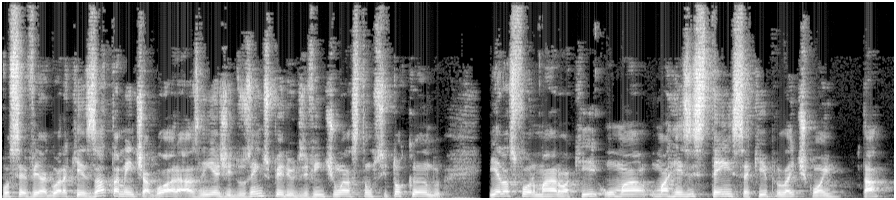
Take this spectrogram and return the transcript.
você vê agora que exatamente agora as linhas de 200 períodos e 21 elas estão se tocando e elas formaram aqui uma, uma resistência aqui para o Litecoin, tá?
